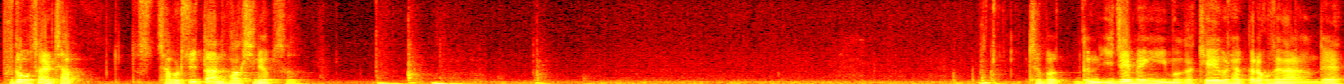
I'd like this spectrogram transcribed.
부동산을 잡, 잡을 수 있다는 확신이 없어. 저번 이재명이 뭔가 계획을 할 거라고 생각하는데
